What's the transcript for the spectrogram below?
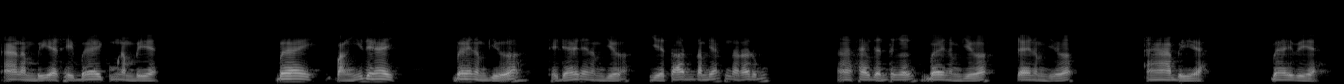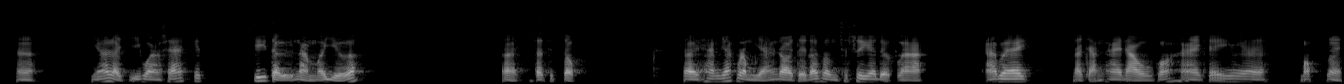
A nằm bìa thì B cũng nằm bìa B bằng với D. B nằm giữa thì D đây nằm giữa. Về tên tam giác chúng ta đã đúng. À, theo định tương ứng B nằm giữa D nằm giữa A bìa B bìa. À, nhớ là chỉ quan sát cái ký tự nằm ở giữa rồi, ta tiếp tục. Rồi ham giác đồng dạng rồi, từ đó mình sẽ suy ra được là AB là cạnh hai đầu có hai cái ờ, móc này.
